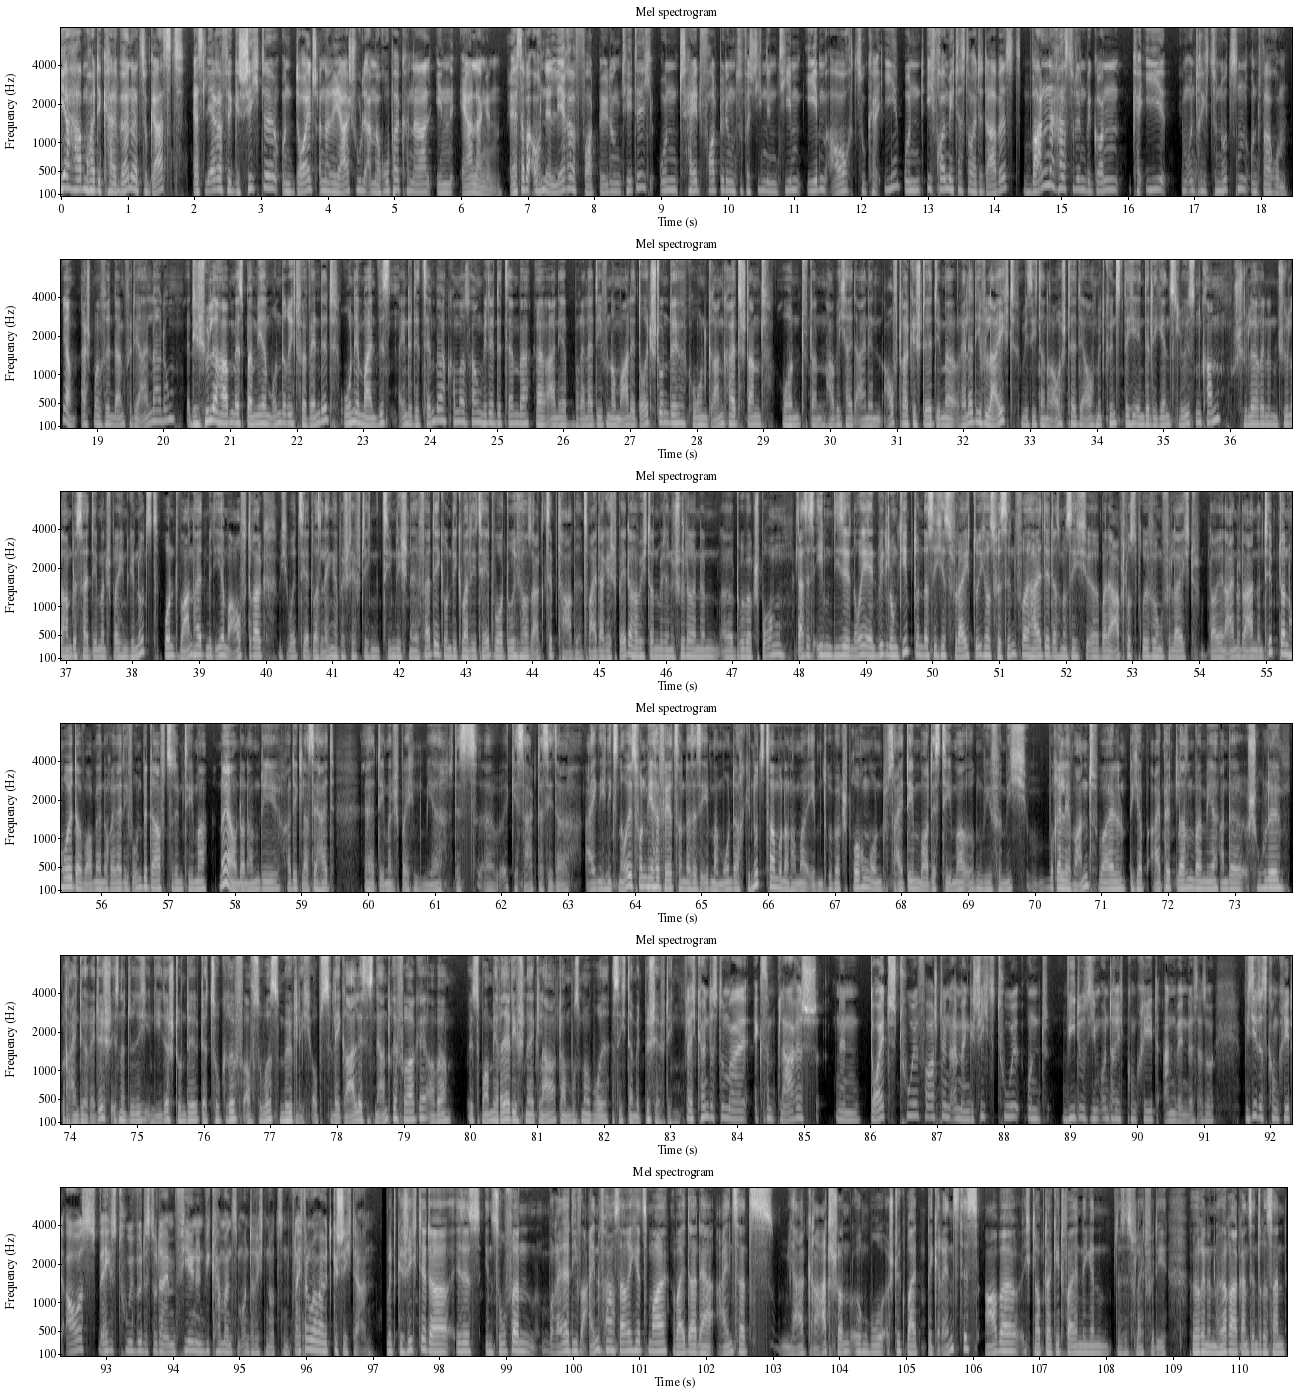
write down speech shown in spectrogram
Wir haben heute Karl Wörner zu Gast. Er ist Lehrer für Geschichte und Deutsch an der Realschule am Europakanal in Erlangen. Er ist aber auch in der Lehrerfortbildung tätig und hält Fortbildungen zu verschiedenen Themen, eben auch zu KI. Und ich freue mich, dass du heute da bist. Wann hast du denn begonnen, KI im Unterricht zu nutzen und warum? Ja, erstmal vielen Dank für die Einladung. Die Schüler haben es bei mir im Unterricht verwendet, ohne mein Wissen. Ende Dezember, kann man sagen, Mitte Dezember, äh, eine relativ normale Deutschstunde, hohen Krankheitsstand. Und dann habe ich halt einen Auftrag gestellt, den man relativ leicht, wie sich dann rausstellte, auch mit künstlicher Intelligenz lösen kann. Schülerinnen und Schüler haben das halt dementsprechend genutzt und waren halt mit ihrem Auftrag, ich wollte sie etwas länger beschäftigen, ziemlich schnell fertig und die Qualität war durchaus akzeptabel. Zwei Tage später habe ich dann mit den Schülerinnen äh, drüber gesprochen, dass es eben diese neue Entwicklung gibt und dass ich es vielleicht durchaus für sinnvoll halte, dass man sich äh, bei der Abschlussprüfung vielleicht da den einen oder anderen Tipp dann holt. Da war mir noch relativ unbedarft zu dem Thema. Naja, und dann haben die, hat die Klasse halt äh, dementsprechend mir das äh, gesagt, dass sie da eigentlich nichts Neues von mir erfährt, sondern dass sie es eben am Montag genutzt haben und dann haben wir eben drüber gesprochen und seitdem war das Thema irgendwie für mich relevant, weil ich habe iPad-Klassen bei mir an der Schule. Rein theoretisch ist natürlich in jeder Stunde der Zugriff auf sowas möglich. Ob es legal ist, ist eine andere Frage, aber es war mir relativ schnell klar, da muss man wohl sich damit beschäftigen. Vielleicht könntest du mal exemplarisch ein Deutsch-Tool vorstellen, einmal ein Geschichtstool und wie du sie im Unterricht konkret anwendest. Also wie sieht es konkret aus? Welches Tool würdest du da empfehlen und wie kann man es im Unterricht nutzen? Vielleicht fangen wir mal mit Geschichte an. Mit Geschichte, da ist es insofern relativ einfach, sage ich jetzt mal, weil da der Einsatz ja gerade schon irgendwo ein Stück weit begrenzt ist. Aber ich glaube, da geht vor allen Dingen, das ist vielleicht für die Hörerinnen und Hörer ganz interessant,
